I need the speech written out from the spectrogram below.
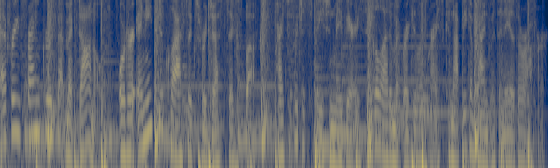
every friend group at McDonald's. Order any two classics for just six bucks. Price of participation may vary. Single item at regular price cannot be combined with any other offer.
